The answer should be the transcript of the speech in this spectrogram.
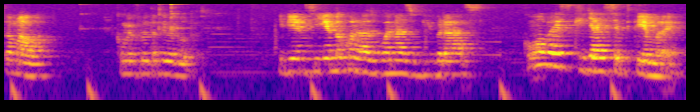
Toma agua, come frutas y verduras. Y bien, siguiendo con las buenas vibras ¿cómo ves que ya es septiembre?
